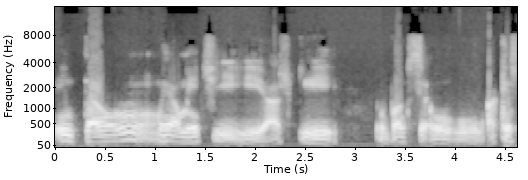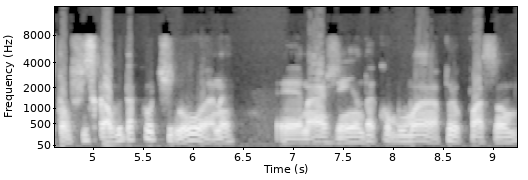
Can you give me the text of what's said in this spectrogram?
Então, realmente, acho que o banco, o, a questão fiscal ainda continua né, é, na agenda como uma preocupação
